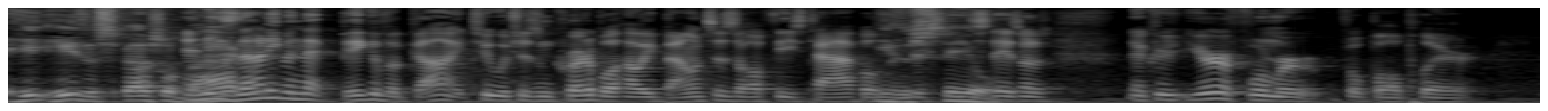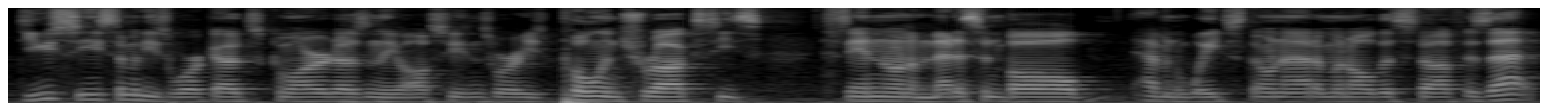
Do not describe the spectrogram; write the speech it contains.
He, he's a special back. and he's not even that big of a guy too, which is incredible how he bounces off these tackles He's and a just steal. stays on. His, now, you're a former football player. Do you see some of these workouts Kamara does in the off seasons where he's pulling trucks, he's standing on a medicine ball, having weights thrown at him, and all this stuff? Is that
